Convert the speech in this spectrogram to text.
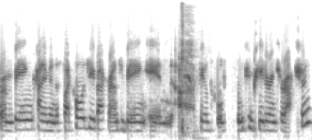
from being kind of in the psychology background to being in a field called computer interaction.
